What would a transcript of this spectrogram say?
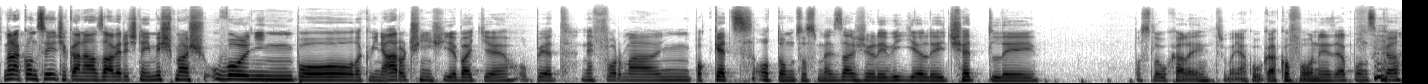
Jsme na konci, čeká nás závěrečný myšmaš, uvolnění po takový náročnější debatě, opět neformální pokec o tom, co jsme zažili, viděli, četli, poslouchali, třeba nějakou kakofonii z Japonska.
